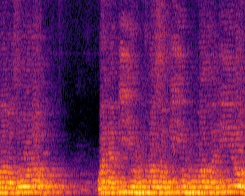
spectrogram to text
ورسوله. ونبيه وصفيه وخليله.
